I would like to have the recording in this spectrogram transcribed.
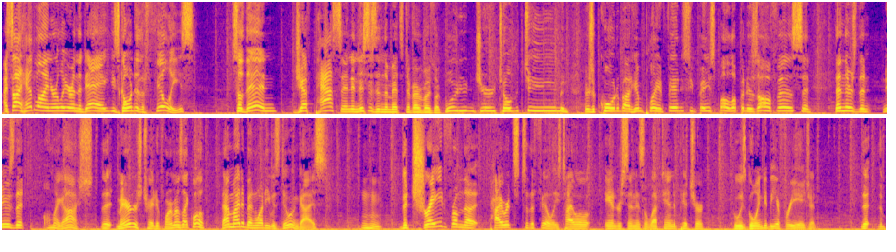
I saw a headline earlier in the day. He's going to the Phillies. So then Jeff Passan, and this is in the midst of everybody's like, why didn't Jerry tell the team? And there's a quote about him playing fantasy baseball up in his office. And then there's the news that, oh my gosh, the Mariners traded for him. I was like, well, that might have been what he was doing, guys. Mm-hmm. The trade from the Pirates to the Phillies, Tyler Anderson is a left-handed pitcher who is going to be a free agent. The the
